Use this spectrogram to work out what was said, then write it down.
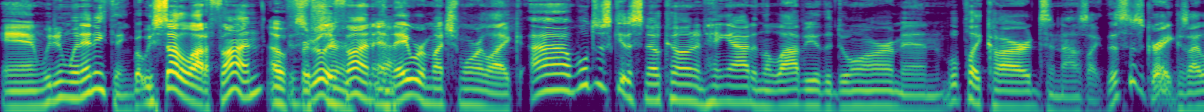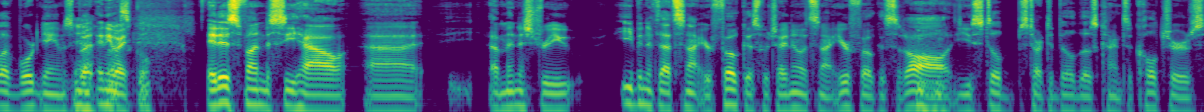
and we didn't win anything, but we still had a lot of fun. Oh, it was really sure, fun. yeah. And they were much more like, ah, we'll just get a snow cone and hang out in the lobby of the dorm, and we'll play cards. And I was like, this is great because I love board games. Yeah, but anyway, cool. it is fun to see how uh, a ministry, even if that's not your focus, which I know it's not your focus at all, Mm-hmm. you still start to build those kinds of cultures.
